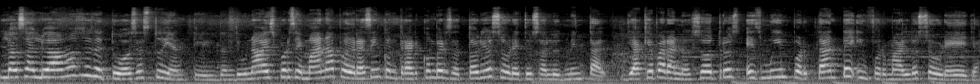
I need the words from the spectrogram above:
Los saludamos desde tu voz estudiantil, donde una vez por semana podrás encontrar conversatorios sobre tu salud mental, ya que para nosotros es muy importante informarlos sobre ella.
